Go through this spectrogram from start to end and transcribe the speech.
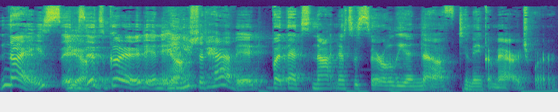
nice. It's, Yeah. it's good and, Yeah. and you should have it, but that's not necessarily enough to make a marriage work.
